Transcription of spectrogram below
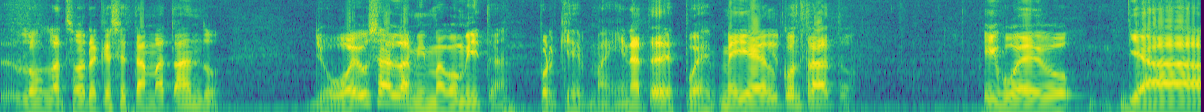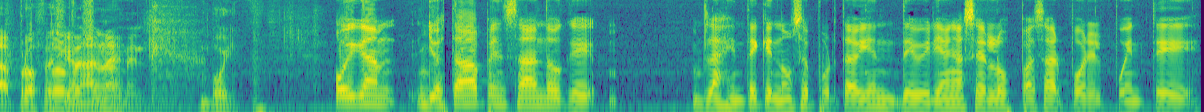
los lanzadores que se están matando, yo voy a usar la misma gomita, porque imagínate, después me llega el contrato y juego ya profesionalmente. Profesionalmente. Voy. Oigan, yo estaba pensando que la gente que no se porta bien deberían hacerlos pasar por el puente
